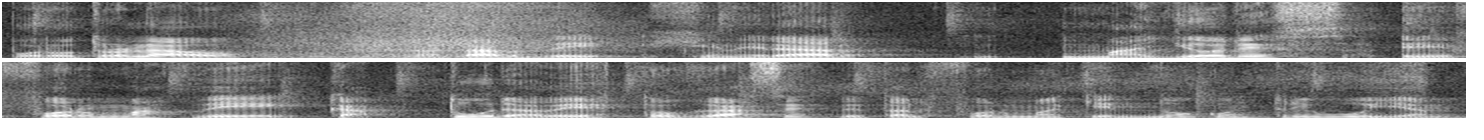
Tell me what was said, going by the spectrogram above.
por otro lado, tratar de generar mayores eh, formas de captura de estos gases de tal forma que no contribuyan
